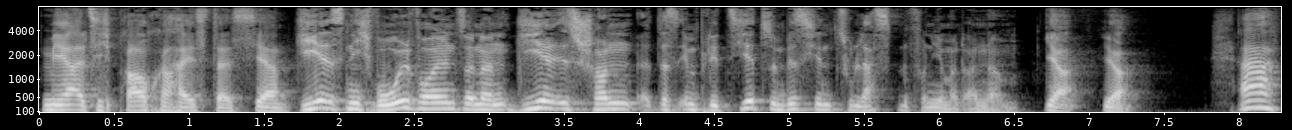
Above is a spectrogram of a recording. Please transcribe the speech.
Mehr als ich brauche heißt das, ja. Gier ist nicht wohlwollend, sondern Gier ist schon, das impliziert so ein bisschen zu Lasten von jemand anderem. Ja, ja. Ah,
